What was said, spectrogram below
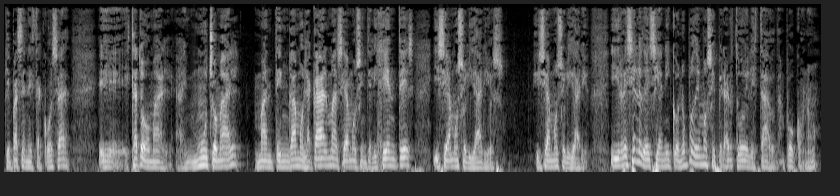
Que pasen estas cosas. Eh, está todo mal, hay mucho mal. Mantengamos la calma, seamos inteligentes y seamos solidarios. Y seamos solidarios. Y recién lo decía Nico, no podemos esperar todo el Estado tampoco, ¿no?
